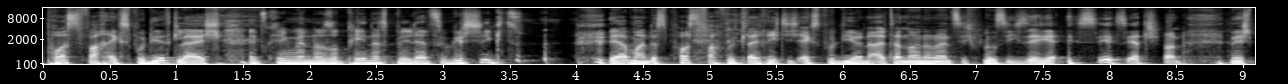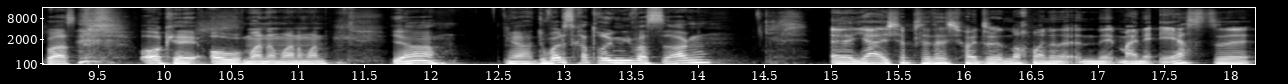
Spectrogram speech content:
Postfach explodiert gleich. Jetzt kriegen wir nur so Penisbilder zugeschickt. Ja, Mann, das Postfach wird gleich richtig explodieren, Alter. 99 plus, ich sehe es jetzt schon. Nee, Spaß. Okay, oh Mann, oh Mann, oh Mann. Ja, ja, du wolltest gerade irgendwie was sagen? Äh, ja, ich habe tatsächlich heute noch meine, ne, meine erste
